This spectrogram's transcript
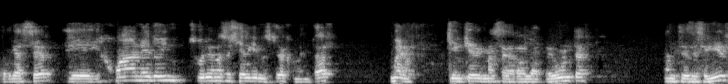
podría ser. Eh, Juan, Edwin, Surya, no sé si alguien nos quiera comentar. Bueno, ¿quién quiere más agarrar la pregunta antes de seguir?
